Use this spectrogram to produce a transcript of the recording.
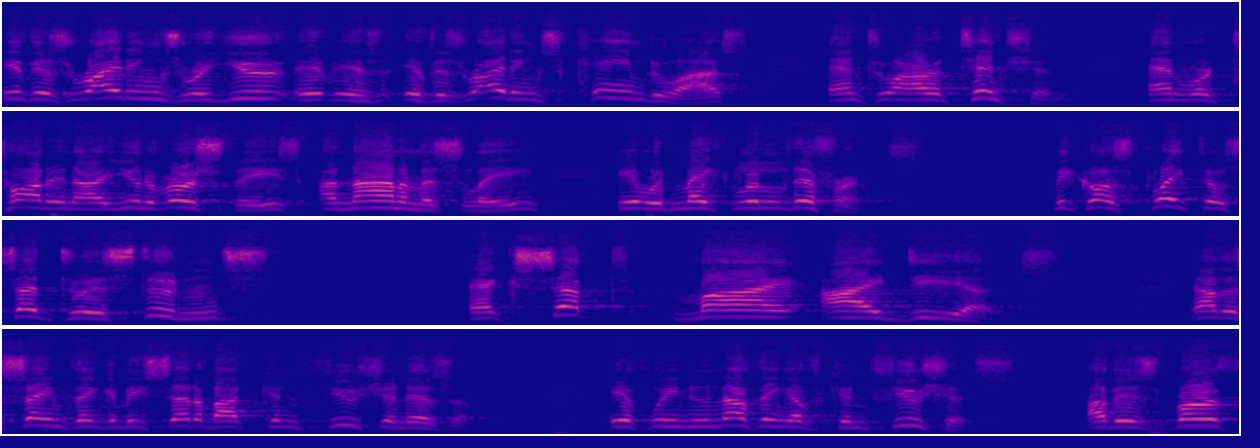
If his writings were if his, if his writings came to us and to our attention and were taught in our universities anonymously, it would make little difference. Because Plato said to his students, accept my ideas. Now, the same thing can be said about Confucianism. If we knew nothing of Confucius, of his birth,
